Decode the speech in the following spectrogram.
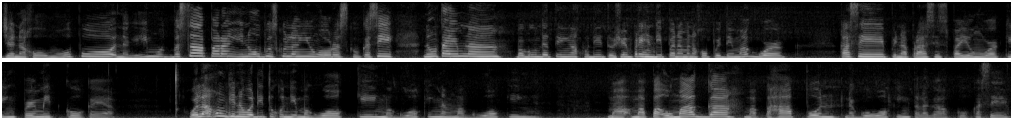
Diyan ako umuupo, nag-iimot. Basta parang inuubos ko lang yung oras ko. Kasi, nung time na bagong dating ako dito, syempre hindi pa naman ako pwede mag-work. Kasi, pinaprocess pa yung working permit ko. Kaya, wala akong ginawa dito kundi mag-walking, mag-walking ng mag-walking ma mapaumaga, mapahapon, nagwo-walking talaga ako kasi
